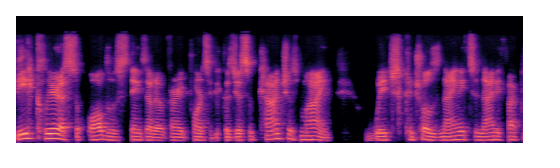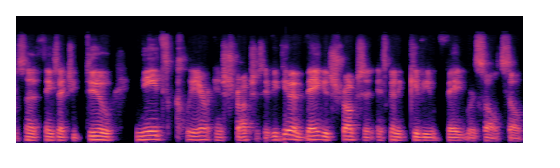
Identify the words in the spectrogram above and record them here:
Be clear as to all those things that are very important because your subconscious mind, which controls 90 to 95% of the things that you do, needs clear instructions. If you give a vague instruction, it's going to give you vague results. So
